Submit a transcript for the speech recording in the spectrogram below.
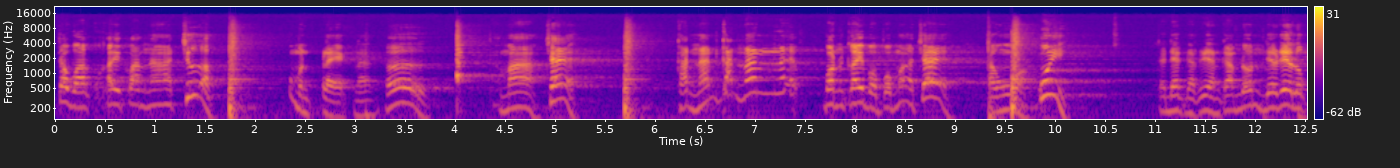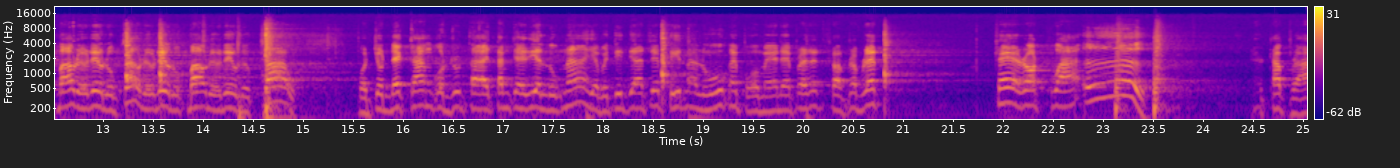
เจ้าว่าใครกว้างนาเชื่อว่ามันแปลกนะ เออมาแช่กันนั้นกันนั้นแหละบอลไกลบอกผมมาใช่เท่าหัวอุ้ยแต่เด็กนักเรียนกำดนเดี๋ยวเรียวลูกเบ้าเดี๋ยวเรียวลูกเจ้าเดี๋ยวเรียวลูกเบ้าเดี๋ยวเรียวลูกเจ้า พอจนเด็กกามคนสุดท้ายตั้งใจเรียนลูกนะ อย่าไปติดยาเสพติดนะลูกให้พ่อแม่ได้ประสบความสำเร็จแช่รถว่าเออถ้าพระ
